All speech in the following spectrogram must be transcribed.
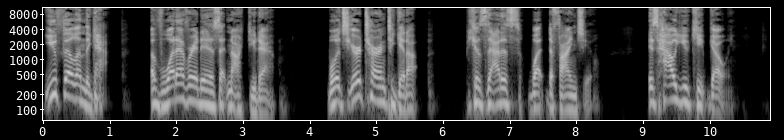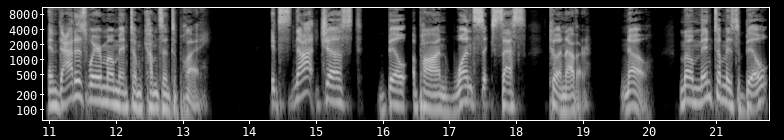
You fill in the gap of whatever it is that knocked you down. Well, it's your turn to get up because that is what defines you is how you keep going. And that is where momentum comes into play. It's not just built upon one success to another. No, momentum is built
